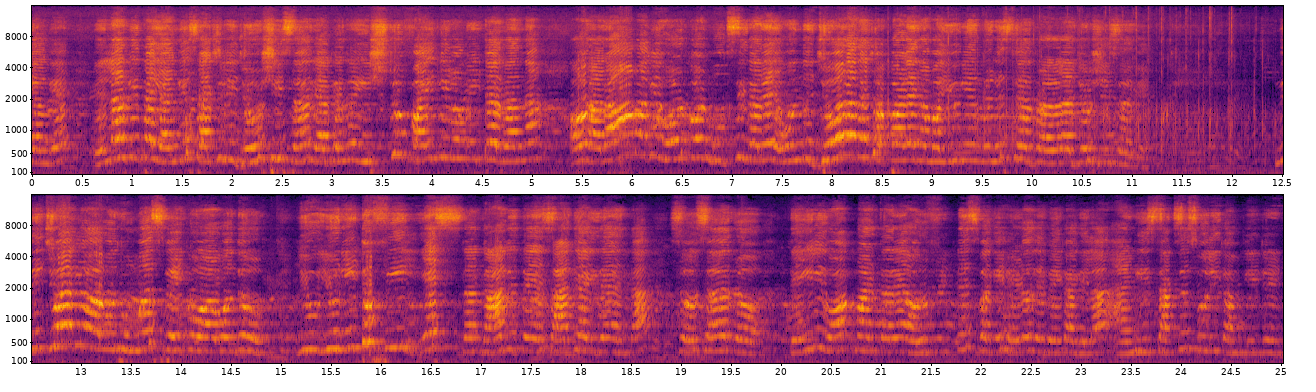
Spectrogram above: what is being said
ಯಂಗೆ ಎಲ್ಲರಿಗಿಂತ ಯಂಗೆಸ್ಟ್ ಆಕ್ಚುಲಿ ಜೋಶಿ ಸರ್ ಯಾಕಂದ್ರೆ ಇಷ್ಟು ಫೈವ್ ಕಿಲೋಮೀಟರ್ ಅನ್ನ ಅವ್ರು ಆರಾಮಾಗಿ ಓಡ್ಕೊಂಡು ಮುಗಿಸಿದ್ದಾರೆ. ಒಂದು ಜೋರಾದ ಚಪ್ಪಾಳೆ ನಮ್ಮ ಯೂನಿಯನ್ ಮಿನಿಸ್ಟರ್ ಪ್ರಹ್ಲಾದ್ ಜೋಶಿ ಸರ್ಗೆ ನಿಜವಾಗ್ಲೂ ಆ ಒಂದು ಹುಮ್ಮಸ್ ಬೇಕು, ಆ ಒಂದು you you need to feel yes ನನ್ಗಾಗುತ್ತೆ ಸಾಧ್ಯ ಇದೆ ಅಂತ. ಸೊ ಸರ್ ಡೈಲಿ ವಾಕ್ ಮಾಡ್ತಾರೆ. ಅವರು ಫಿಟ್ನೆಸ್ ಬಗ್ಗೆ ಹೇಳೋದೇ ಬೇಕಾಗಿಲ್ಲ. ಅಂಡ್ ಈ successfully completed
